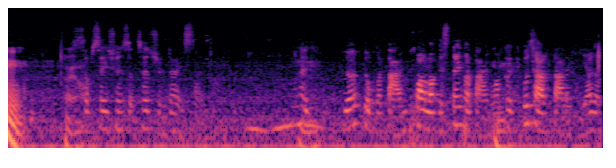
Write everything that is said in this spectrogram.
嗯，係啊，十四寸、十七寸都係細。咁係如果用個大掛落 extend 個大 mon，佢好似阿大力而家咁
